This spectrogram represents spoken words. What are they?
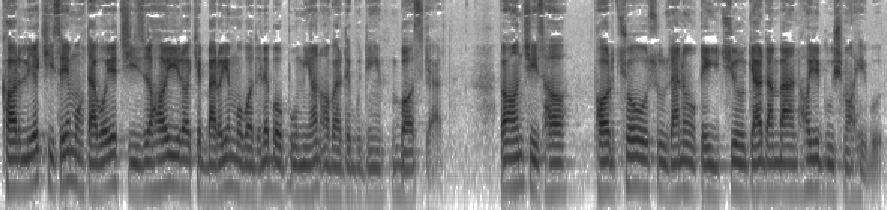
کارلیه کیسه محتوای چیزهایی را که برای مبادله با بومیان آورده بودیم باز کرد و آن چیزها پارچو و سوزن و قیچی و گردنبندهای گوشماهی بود.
